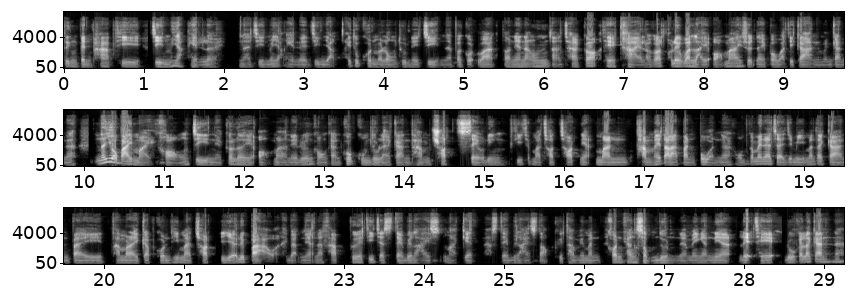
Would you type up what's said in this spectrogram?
ซึ่งเป็นภาพที่จีนไม่อยากเห็นเลย นะจีนไม่อยากเห็นเลยจีนอยากให้ทุกคนมาลงทุนในจีนนะปรากฏว่าตอนนี้นักลงทุนต่างชาติก็เทขายแล้วก็เขาเรียกว่าไหลออกมากที่สุดในประวัติการเหมือนกันนะนโยบายใหม่ของจีนเนี่ยก็เลยออกมาในเรื่องของการควบคุมดูแลการทำช็อตเซลลิงที่จะมาช็อตช็อตเนี่ยมันทำให้ตลาดปั่นป่วนนะผมก็ไม่แน่ใจจะมีมาตรการไปทำอะไรกับคนที่มาช็อตเยอะหรือเปล่าอะไรแบบเนี้ยนะครับเพื่อที่จะ stabilize market stabilize stock คือทำให้มันค่อนข้างสมดุลนะไม่งั้นเนี่ยเละเทะดูกันแล้วกันนะ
